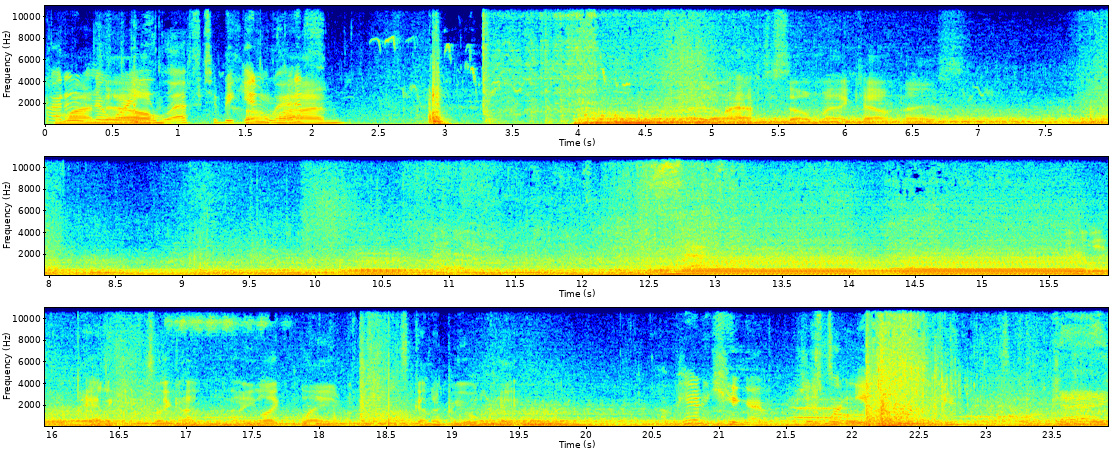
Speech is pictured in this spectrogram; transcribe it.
I Come didn't on know now. where you left to begin Come with. on. I don't have to sell my account. Nice. You're like panicking. It's like I know you like playing, but it's gonna be okay. I'm panicking. I just weren't okay. Okay.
